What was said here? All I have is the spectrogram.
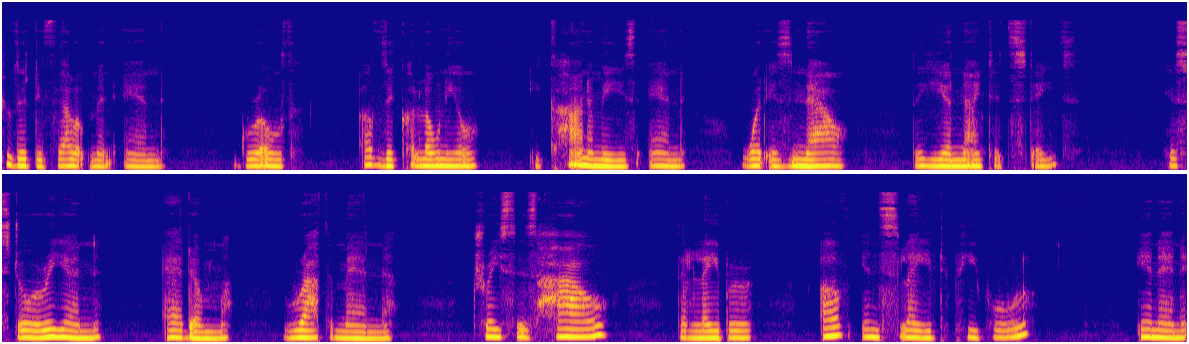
to the development and growth of the colonial economies and what is now the United States. Historian Adam Rothman traces how the labor of enslaved people in an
